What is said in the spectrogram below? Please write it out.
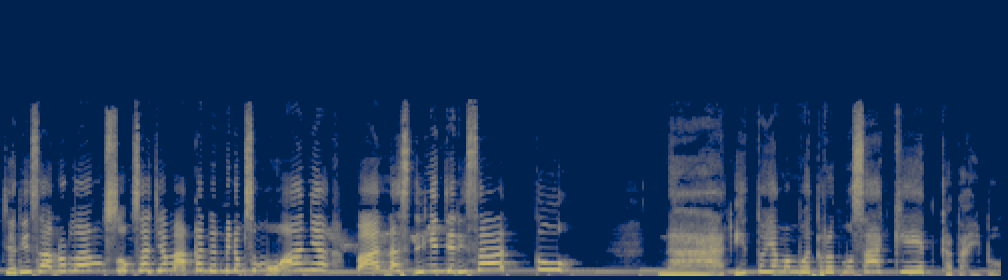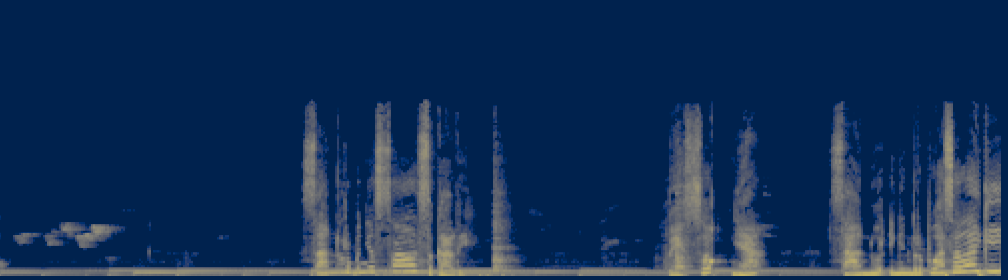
Jadi Sanur langsung saja makan dan minum semuanya. Panas dingin jadi satu. Nah, itu yang membuat perutmu sakit, kata ibu. Sanur menyesal sekali. Besoknya, Sanur ingin berpuasa lagi.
